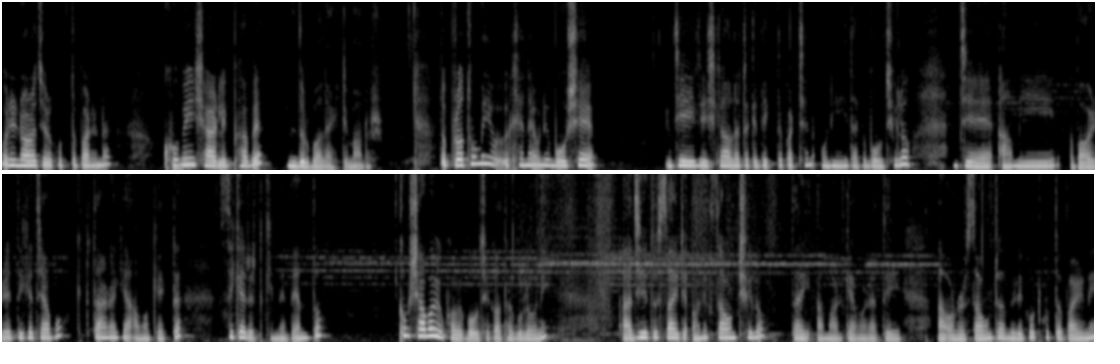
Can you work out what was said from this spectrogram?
উনি নড়াচড়া করতে পারে না। খুবই শারীরিকভাবে দুর্বল একটি মানুষ। তো প্রথমেই ওখানে উনি বসে যে রিক্সাওয়ালাটাকে দেখতে পাচ্ছেন, উনি তাকে বলছিল যে, আমি বরের দিকে যাব কিন্তু তার আগে আমাকে একটা সিগারেট কিনে দেন তো। খুব স্বাভাবিকভাবে বলছে কথাগুলো উনি। যেহেতু সাইডে অনেক সাউন্ড ছিল, তাই আমার ক্যামেরাতে ওনার সাউন্ডটা আমি রেকর্ড করতে পারিনি।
